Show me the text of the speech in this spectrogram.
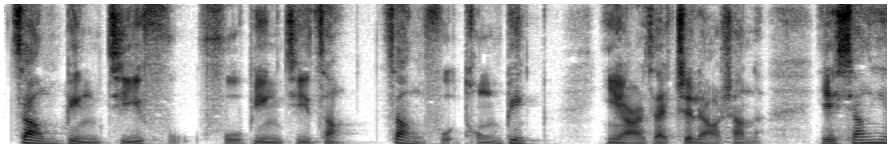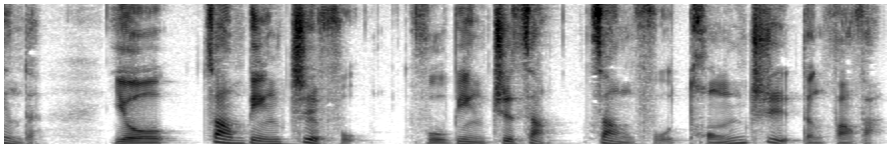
脏病及腑，腑病及脏，脏腑同病，因而，在治疗上呢，也相应的有脏病治腑、腑病治脏、脏腑同治等方法。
